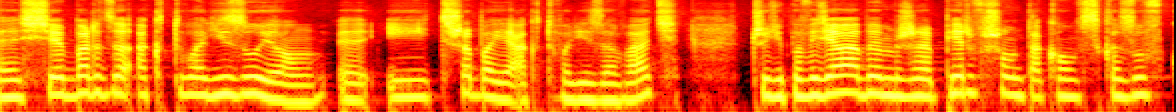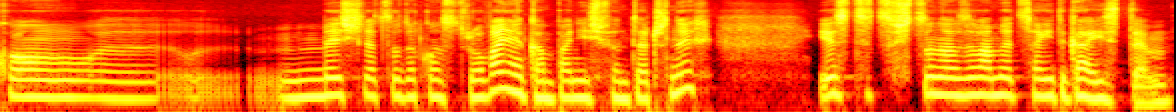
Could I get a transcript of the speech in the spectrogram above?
E, się bardzo aktualizują e, i trzeba je aktualizować. Czyli powiedziałabym, że pierwszą taką wskazówką, e, myślę, co do konstruowania kampanii świątecznych, jest coś, co nazywamy zeitgeistem.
